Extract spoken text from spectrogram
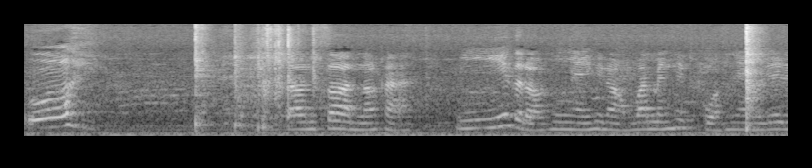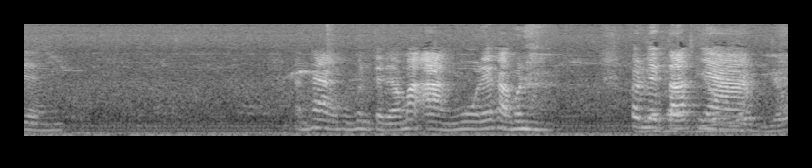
โอ้ยตอนซ่อนเนาะค่ะนี่แต่ดอกใหญ่ๆพี่น้องว่ามันเฮ็ดปวกใหญ่ได้เดือนนี้ อันทางของเพิ่นก็เดี๋ยวมาอ่างงูเด้อค่ะเพิ่นเพิ่นไปตัดหญ้าเดี๋ยว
